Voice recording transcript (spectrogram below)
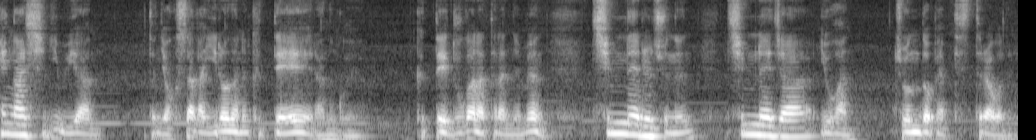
행하시기 위한 어떤 역사가 일어나는 그때라는 거예요. 그때 누가 나타났냐면 침례를 주는 침례자 요한, 존 더 베프티스트라고 하거든요.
